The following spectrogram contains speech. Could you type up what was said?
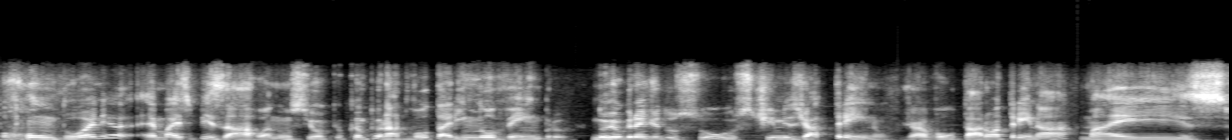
Rondônia é mais bizarro, anunciou que o campeonato voltaria em novembro. No Rio Grande do Sul, os times já treinam, já voltaram a treinar, mas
